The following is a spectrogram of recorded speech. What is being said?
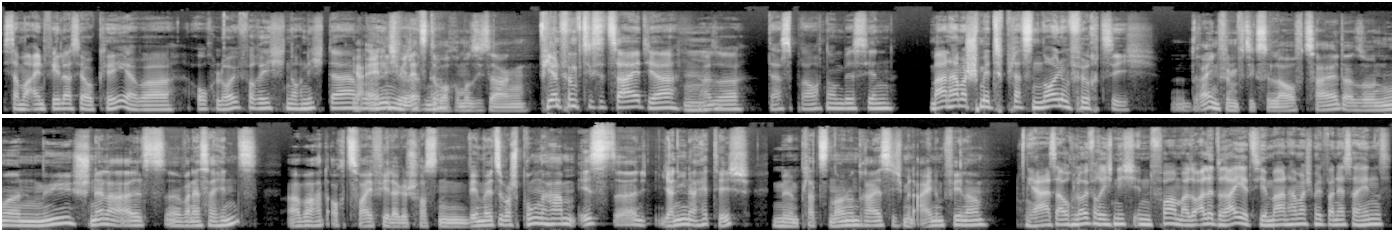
ich sag mal, ein Fehler ist ja okay, aber auch läuferig noch nicht da. Ja, ähnlich wie letzte ne? Woche, muss ich sagen. 54. Zeit, ja. Mhm. Also das braucht noch ein bisschen. Mannheimer Schmidt, Platz 49. 53. Laufzeit, also nur ein Mühe schneller als äh, Vanessa Hinz, aber hat auch zwei Fehler geschossen. Wen wir jetzt übersprungen haben, ist äh, Janina Hettich mit Platz 39 mit einem Fehler. Ja, ist auch läuferisch nicht in Form. Also alle drei jetzt hier, Maren Hammerschmidt, Vanessa Hinz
